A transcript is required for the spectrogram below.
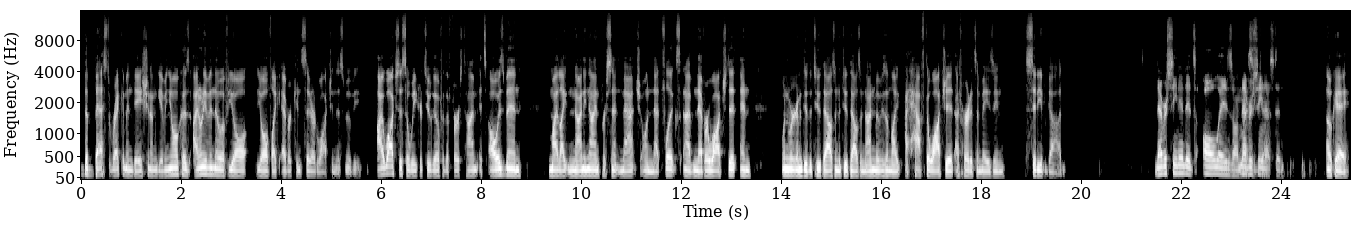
the best recommendation I'm giving y'all because I don't even know if y'all y'all have like ever considered watching this movie. I watched this a week or two ago for the first time. It's always been my like 99% match on Netflix and I've never watched it. And when we're going to do the 2000 to 2009 movies, I'm like, I have to watch it. I've heard it's amazing. City of God. Never seen it. It's always on. Never my seen it. Okay.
